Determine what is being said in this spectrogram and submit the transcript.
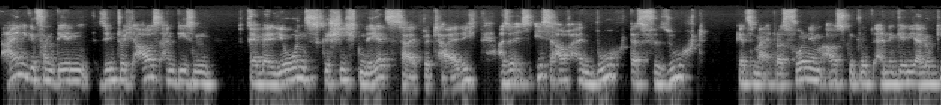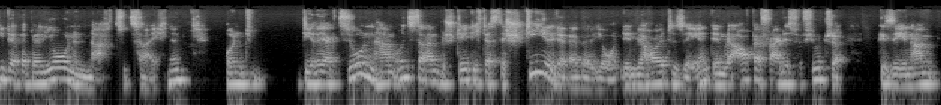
einige von denen sind durchaus an diesen Rebellionsgeschichten der Jetztzeit beteiligt. Also es ist auch ein Buch, das versucht, jetzt mal etwas vornehm ausgedrückt, eine Genealogie der Rebellionen nachzuzeichnen. Und die Reaktionen haben uns daran bestätigt, dass der Stil der Rebellion, den wir heute sehen, den wir auch bei Fridays for Future gesehen haben,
